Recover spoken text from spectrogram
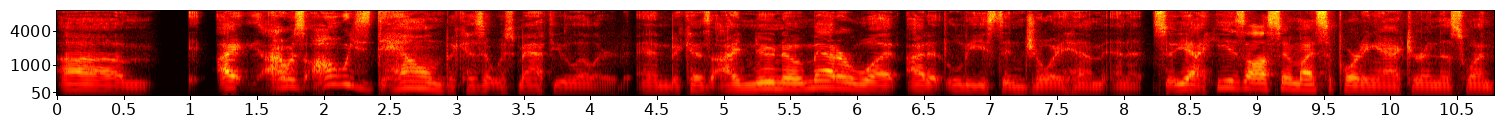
um i i was always down because it was matthew lillard and because i knew no matter what i'd at least enjoy him in it so yeah he is also my supporting actor in this one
